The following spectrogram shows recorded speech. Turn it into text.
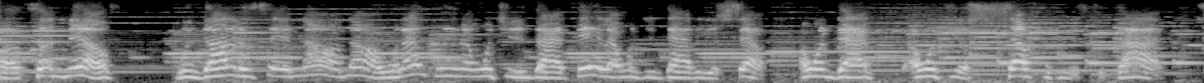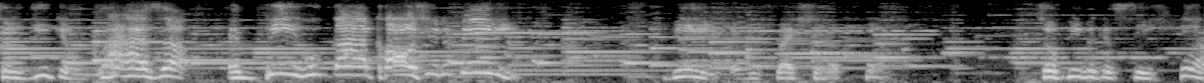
uh, something else when God has said, no, no, when I'm clean, I want you to die daily. I want you to die to yourself. I want to die, I want your selfishness to die so that you can rise up and be who God calls you to be. Be a reflection of him. So people can see him.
